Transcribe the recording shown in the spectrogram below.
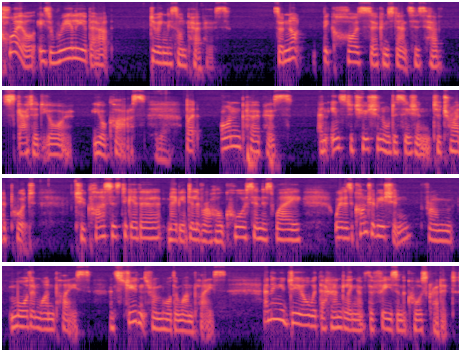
COIL is really about doing this on purpose. So not because circumstances have scattered your your class, Yeah. but on purpose, an institutional decision to try to put two classes together, maybe deliver a whole course in this way, where there's a contribution from more than one place and students from more than one place. And then you deal with the handling of the fees and the course credit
